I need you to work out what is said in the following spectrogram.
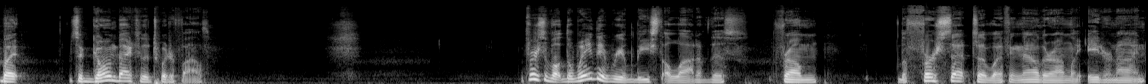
But so going back to the Twitter files. First of all, the way they released a lot of this from the first set to I think now they're on like eight or nine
